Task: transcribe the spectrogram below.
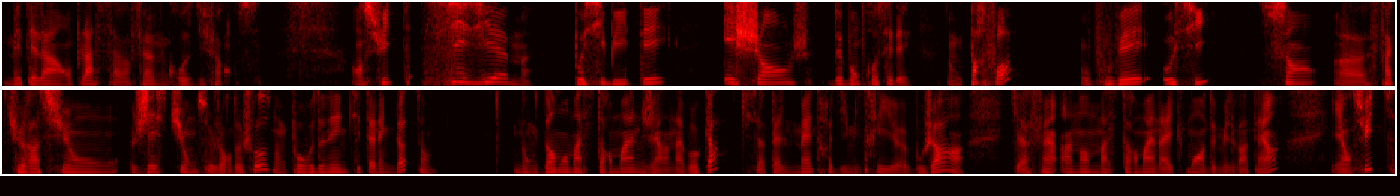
mettez-la en place, ça va faire une grosse différence. Ensuite, sixième possibilité, échange de bons procédés. Donc parfois, vous pouvez aussi, sans euh, facturation, gestion, ce genre de choses, donc pour vous donner une petite anecdote, donc dans mon mastermind, j'ai un avocat qui s'appelle Maître Dimitri euh, Boujard, qui a fait un an de mastermind avec moi en 2021. Et ensuite,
